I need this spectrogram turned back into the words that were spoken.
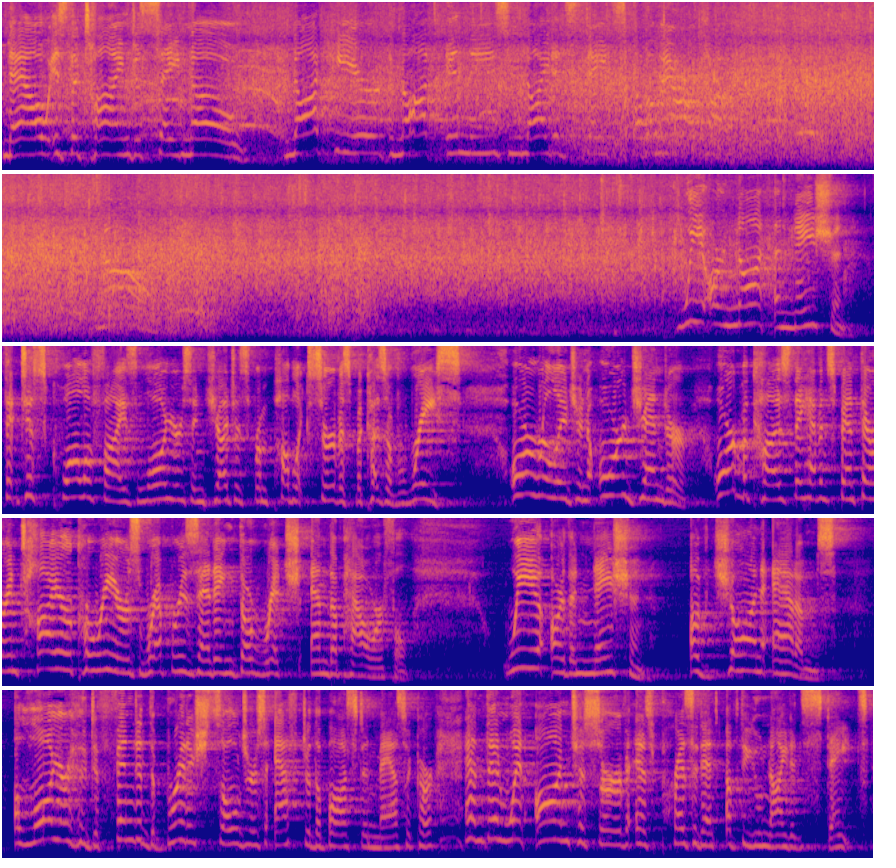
Now is the time to say no. Not here, not in these United States of America. No. We are not a nation that disqualifies lawyers and judges from public service because of race or religion or gender or because they haven't spent their entire careers representing the rich and the powerful. We are the nation of John Adams, a lawyer who defended the British soldiers after the Boston Massacre and then went on to serve as President of the United States.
